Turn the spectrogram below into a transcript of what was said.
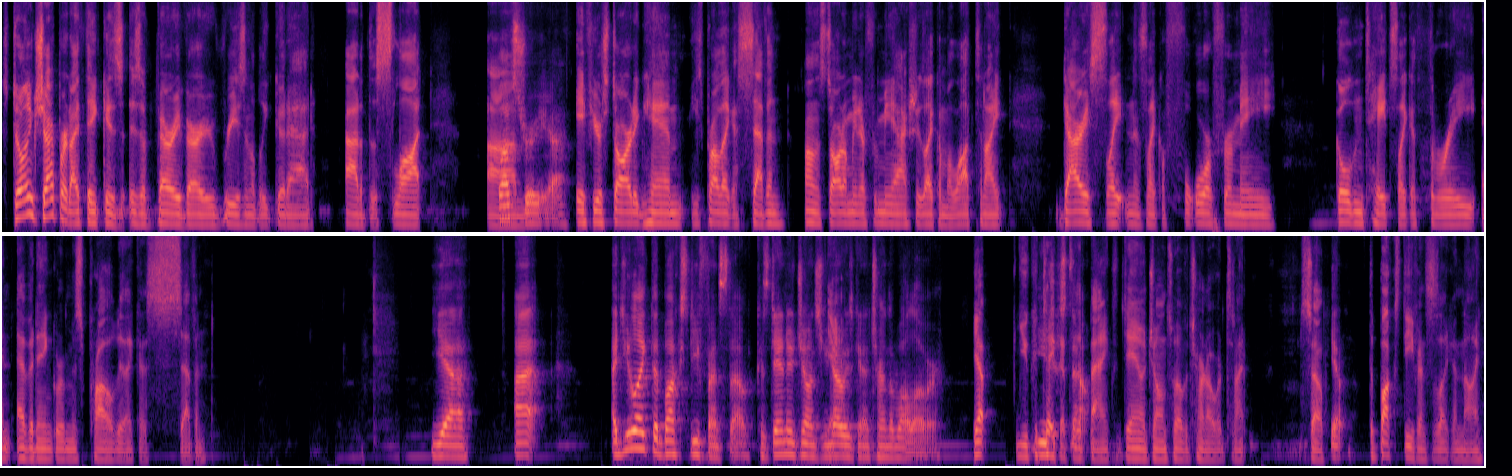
Sterling Shepard, I think, is is a very very reasonably good ad out of the slot. Um, that's true. Yeah. If you're starting him, he's probably like a seven on the starter meter for me. I actually like him a lot tonight. Darius Slayton is like a four for me. Golden Tate's like a three, and Evan Engram is probably like a seven. Yeah. I I do like the Bucks defense though, because Daniel Jones, you Yeah. know he's going to turn the ball over. Yep, you can You take it to the bank. Daniel Jones will have a turnover tonight. So Yep. the Bucks defense is like a nine.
